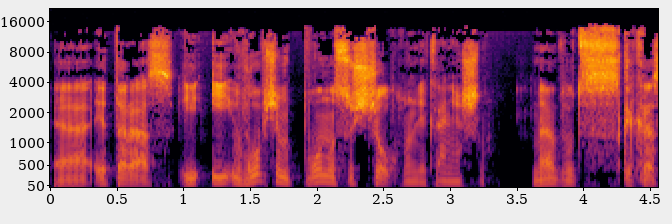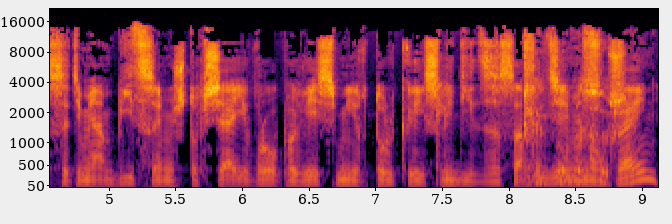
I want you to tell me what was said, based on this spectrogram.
Это раз. И, и в общем, по носу щелкнули, конечно да, вот с, как раз с этими амбициями, что вся Европа, весь мир только и следит за событиями ну, на Украине.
